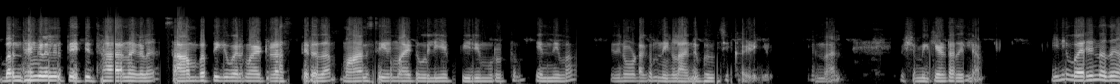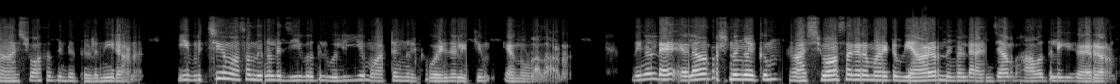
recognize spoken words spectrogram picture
ബന്ധങ്ങളിൽ തെറ്റിദ്ധാരണകൾ സാമ്പത്തികപരമായിട്ടൊരു അസ്ഥിരത മാനസികമായിട്ട് വലിയ പിരിമുറുത്തം എന്നിവ ഇതിനോടകം നിങ്ങൾ അനുഭവിച്ചു കഴിഞ്ഞു. എന്നാൽ വിഷമിക്കേണ്ടതില്ല. ഇനി വരുന്നത് ആശ്വാസത്തിന്റെ തെളിനീരാണ്. ഈ വൃശ്ചികമാസം നിങ്ങളുടെ ജീവിതത്തിൽ വലിയ മാറ്റങ്ങൾക്ക് വഴിതെളിക്കും എന്നുള്ളതാണ്. നിങ്ങളുടെ എല്ലാ പ്രശ്നങ്ങൾക്കും ആശ്വാസകരമായിട്ട് വ്യാഴം നിങ്ങളുടെ അഞ്ചാം ഭാവത്തിലേക്ക് കയറുകയാണ്.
